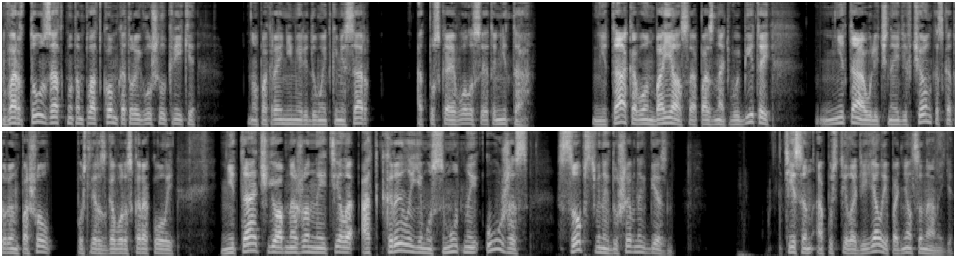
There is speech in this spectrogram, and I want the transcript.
во рту заткнутым платком, который глушил крики. Но, по крайней мере, думает комиссар, отпуская волосы, это не та. Не та, кого он боялся опознать в убитой, не та уличная девчонка, с которой он пошел после разговора с Караколой, не та, чье обнаженное тело открыло ему смутный ужас собственных душевных бездн. Тисон опустил одеяло и поднялся на ноги.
